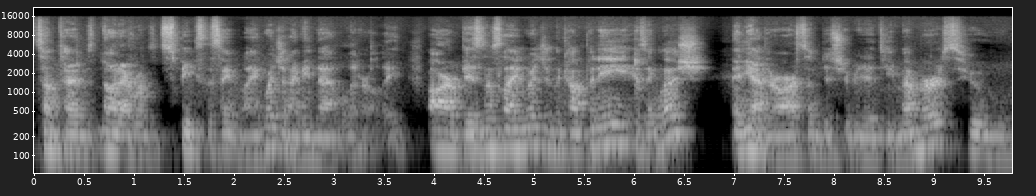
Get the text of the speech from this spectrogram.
sometimes not everyone speaks the same language, and I mean that literally. Our business language in the company is English. And yeah, there are some distributed team members who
